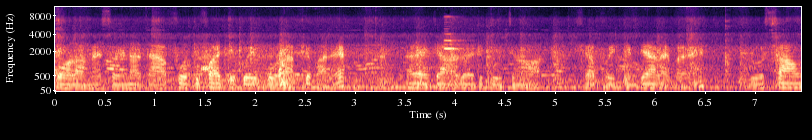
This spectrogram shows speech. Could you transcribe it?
ပေါ်လာမယ်ဆိုရင်တော့ဒါ45 degree ပေါ်လာဖြစ်ပါတယ်။အဲဒါကြောင့်လည်းဒီကိုကျွန်တော်ရှာဖွေတင်ပြလိုက်ပါတယ်။ဒီလို sound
